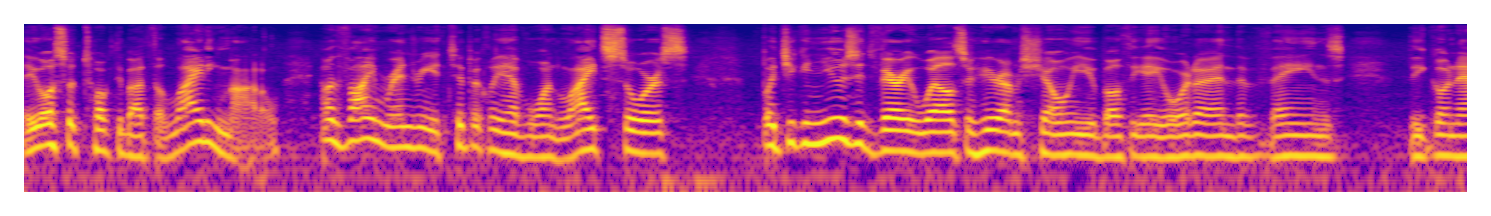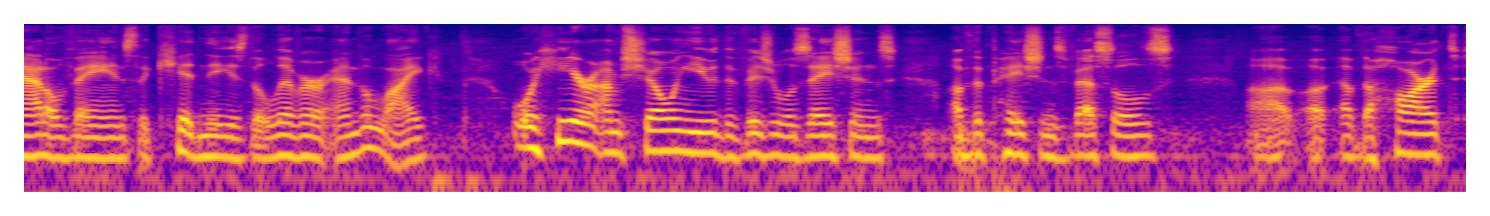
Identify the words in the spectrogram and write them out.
they also talked about the lighting model. And with volume rendering, you typically have one light source, but you can use it very well. So here I'm showing you both the aorta and the veins, the gonadal veins, the kidneys, the liver, and the like. Or here I'm showing you the visualizations of the patient's vessels, uh, of the heart,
